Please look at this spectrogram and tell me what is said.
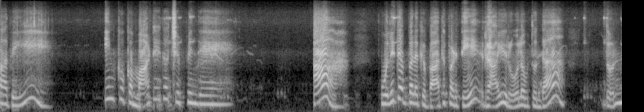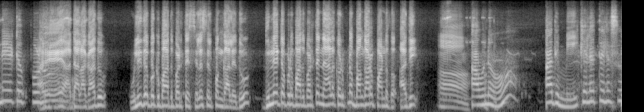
అది ఇంకొక మాట ఏదో చెప్పిందే. ఆ ఉలి దెబ్బలకి బాధపడితే రాయి రోలవుతుందా దున్నేటప్పుడు అది అలా కాదు. ఉలి దెబ్బకు బాధపడితే శిలశిల్పం కాలేదు. దున్నేటప్పుడు బాధపడితే నేల కడుపున బంగారం పండదు. అది అవును. అది మీకెలా తెలుసు?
